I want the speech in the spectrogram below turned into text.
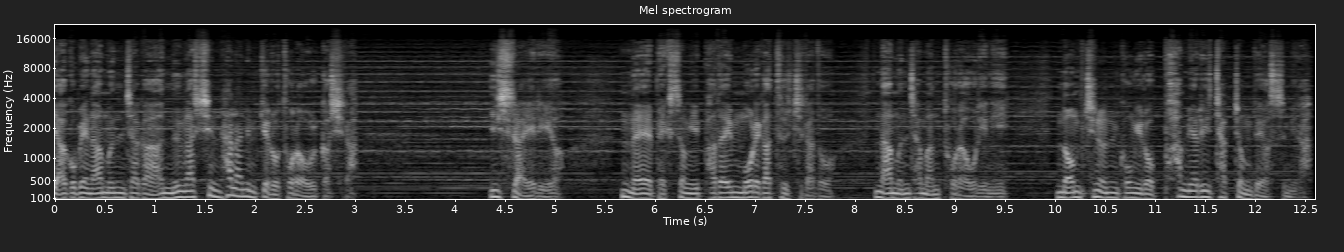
야곱의 남은 자가 능하신 하나님께로 돌아올 것이라. 이스라엘이여 내 백성이 바다의 모래 같을지라도 남은 자만 돌아오리니 넘치는 공의로 파멸이 작정되었습니다.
